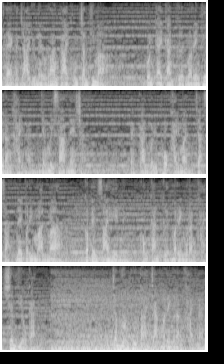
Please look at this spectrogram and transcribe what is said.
แพร่กระจายอยู่ในร่างกายของจันทิมา กลไกการเกิดมะเร็งที่รังไข่นั้นยังไม่ทราบแน่ชัด แต่การบริโภคไขมันจากสัตว์ในปริมาณมาก ก็เป็นสาเหตุหนึ่งของการเกิดมะเร็งรังไข่เช่นเดียวกันจำนวนผู้ตายจากมะเร็งรังไข่นั้น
